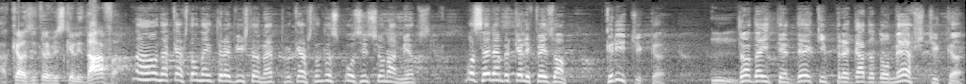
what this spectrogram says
Aquelas entrevistas que ele dava? Não, não é questão da entrevista, não, é por questão dos posicionamentos. Você lembra que ele fez uma crítica, hum. dando a entender que empregada doméstica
